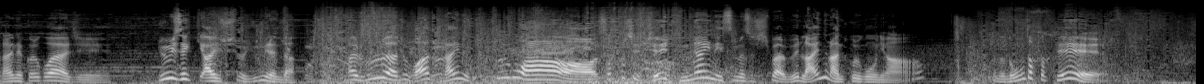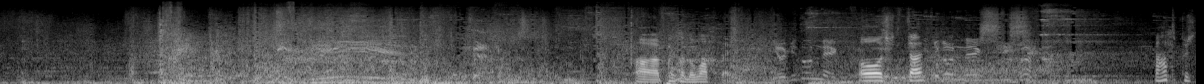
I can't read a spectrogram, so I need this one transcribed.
라인을 끌고 와야지. 유미 새끼 아이 씨발 유미랜다. 아니 룰루야 좀 와 라인을 끌고 와. 서포트 제일 뒷라인에 있으면서 씨발 왜 라인을 안 끌고 오냐 나 너무 답답해. 아, 평타 너무 아프다, 이거. 어, 내. 나 하트 표시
